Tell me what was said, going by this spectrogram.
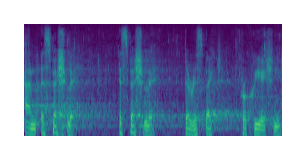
and especially, especially their respect for creation.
